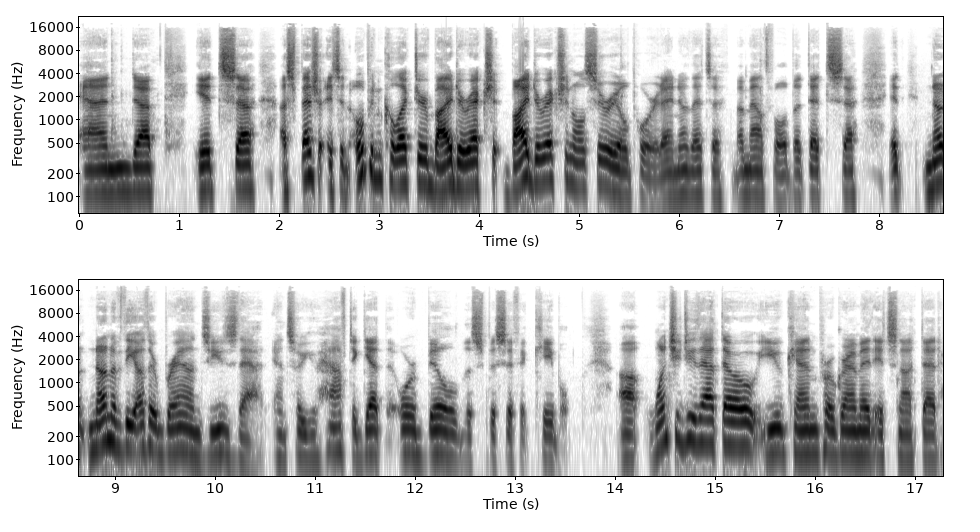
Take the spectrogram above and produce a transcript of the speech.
and uh, it's uh, a special. It's an open collector bidirection bidirectional serial port. I know that's a, a mouthful, but that's uh, it. No, none of the other brands use that, and so you have to get or build the specific cable. Uh, once you do that, though, you can program it. It's not that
